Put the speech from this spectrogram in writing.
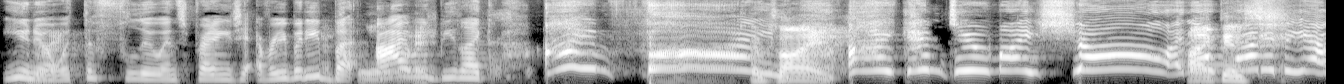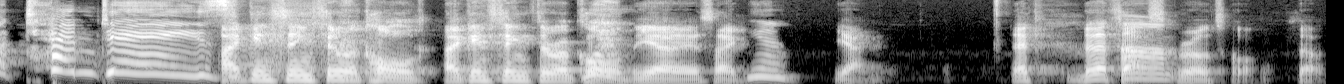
you know, Right. with the flu and spreading to everybody. But I would be like, I'm fine. I'm fine. I can do my show. I I don't can want to be out ten days. I can sing through a cold. I can sing through a cold. Yeah, it's like Yeah. yeah. That's that's us. Um, We're old school. So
